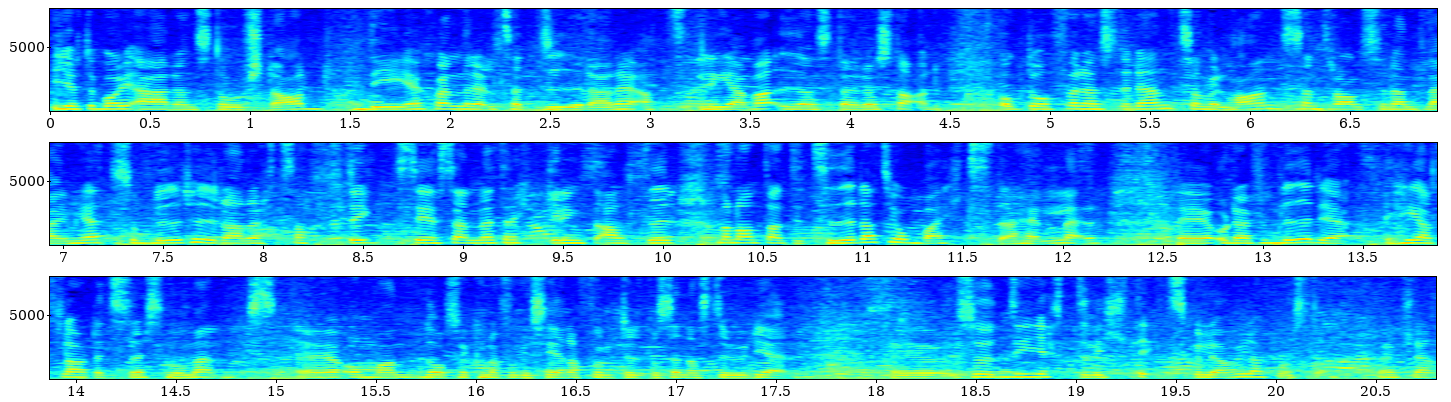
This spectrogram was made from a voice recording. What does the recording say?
Göteborg är en stor stad. Det är generellt sett dyrare att leva i en större stad. Och då för en student som vill ha en central studentlägenhet så blir hyran rätt saftig. CSN räcker inte alltid. Man har inte alltid tid att jobba extra heller. Eh, och därför blir det helt klart ett stressmoment eh, om man då ska kunna fokusera fullt ut på sina studier. Eh, så det är jätteviktigt skulle jag vilja påstå. Verkligen.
